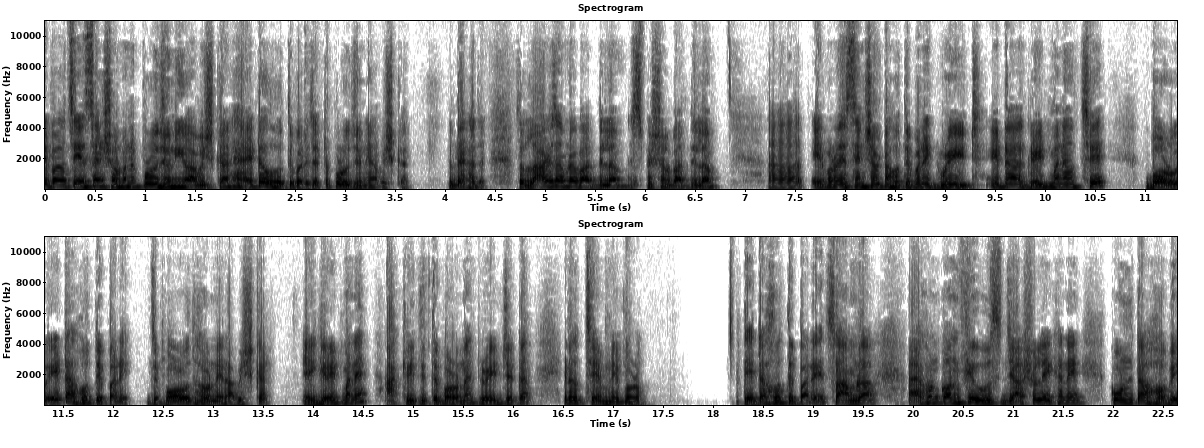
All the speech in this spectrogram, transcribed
এবার হচ্ছে এসেনশিয়াল মানে প্রয়োজনীয় আবিষ্কার হ্যাঁ এটাও হতে পারে যে একটা প্রয়োজনীয় আবিষ্কার, তো দেখা যায় তো লার্জ আমরা বাদ দিলাম স্পেশাল বাদ দিলাম, আহ, এরপরে এসেনশিয়ালটা হতে পারে গ্রেট এটা গ্রেট মানে হচ্ছে বড়, এটা হতে পারে যে বড় ধরনের আবিষ্কার। এই গ্রেট মানে আকৃতিতে বড় না গ্রেট যেটা, এটা হচ্ছে এমনি বড়। তো এটা হতে পারে। সো আমরা এখন কনফিউজ যে আসলে এখানে কোনটা হবে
